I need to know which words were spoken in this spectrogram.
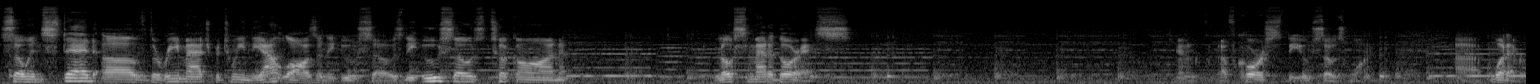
So instead of the rematch between the Outlaws and the Usos, the Usos took on Los Matadores. And of course, the Usos won. Uh, whatever.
